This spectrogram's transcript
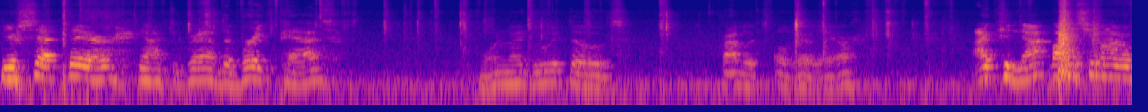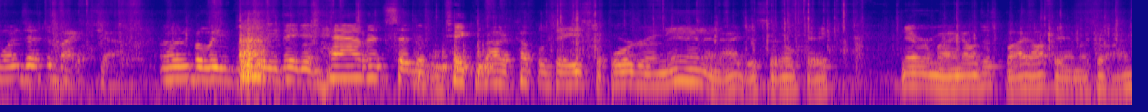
you're set there. Now I have to grab the brake pads. What did I do with those? Probably, oh there they are. I could not buy Shimano ones at the bike shop unbelievably they didn't have it said it would take about a couple days to order them in and i just said okay never mind i'll just buy off amazon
